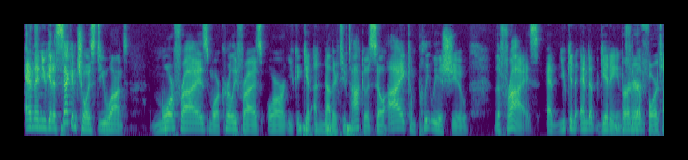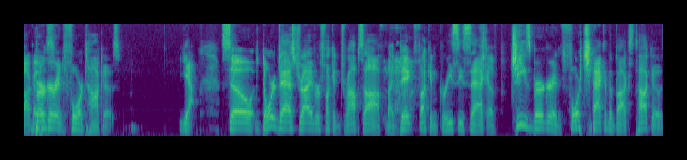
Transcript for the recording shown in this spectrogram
and then you get a second choice. Do you want more fries, more curly fries, or you could get another two tacos? So I completely eschew the fries, and you can end up getting Burger, four tacos. burger and four tacos. Yeah. So DoorDash driver fucking drops off my big fucking greasy sack of cheeseburger and four Jack in the Box tacos,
